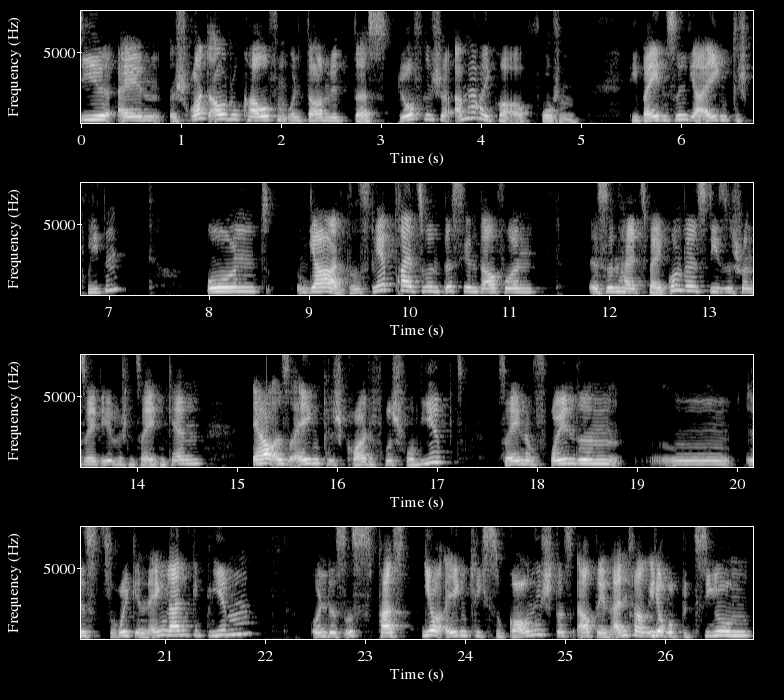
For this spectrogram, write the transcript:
die ein Schrottauto kaufen und damit das dörfliche Amerika erforschen. Die beiden sind ja eigentlich Briten und ja, das lebt halt so ein bisschen davon. Es sind halt zwei Kumpels, die sich schon seit ewigen Zeiten kennen. Er ist eigentlich gerade frisch verliebt. Seine Freundin äh, ist zurück in England geblieben und es ist, passt ihr eigentlich so gar nicht, dass er den Anfang ihrer Beziehung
